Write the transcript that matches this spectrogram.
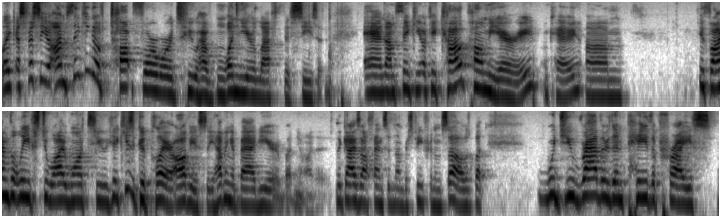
Like, especially, I'm thinking of top forwards who have one year left this season. And I'm thinking, okay, Kyle Palmieri, okay. Um, if I'm the Leafs, do I want to? like, He's a good player, obviously, having a bad year, but you know the, the guy's offensive numbers speak for themselves. But would you rather than pay the price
